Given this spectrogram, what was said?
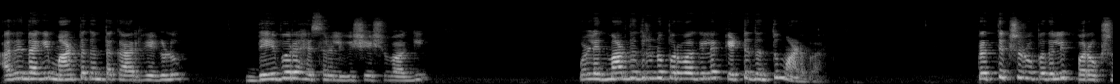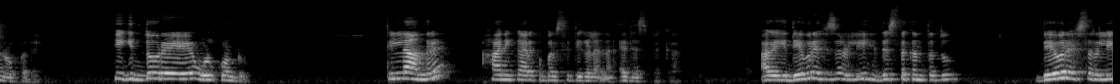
ಅದರಿಂದಾಗಿ ಮಾಡ್ತಕ್ಕಂಥ ಕಾರ್ಯಗಳು ದೇವರ ಹೆಸರಲ್ಲಿ ವಿಶೇಷವಾಗಿ ಒಳ್ಳೇದು ಮಾಡದಿದ್ರೂ ಪರವಾಗಿಲ್ಲ, ಕೆಟ್ಟದಂತೂ ಮಾಡಬಾರ್ದು. ಪ್ರತ್ಯಕ್ಷ ರೂಪದಲ್ಲಿ, ಪರೋಕ್ಷ ರೂಪದಲ್ಲಿ. ಹೀಗಿದ್ದವರೇ ಉಳ್ಕೊಂಡ್ರು ಇಲ್ಲ ಅಂದರೆ ಹಾನಿಕಾರಕ ಪರಿಸ್ಥಿತಿಗಳನ್ನು ಎದುರಿಸ್ಬೇಕಾಗುತ್ತೆ. ಹಾಗಾಗಿ ದೇವರ ಹೆಸರಲ್ಲಿ ಹೆದರಿಸ್ತಕ್ಕಂಥದ್ದು, ದೇವರ ಹೆಸರಲ್ಲಿ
